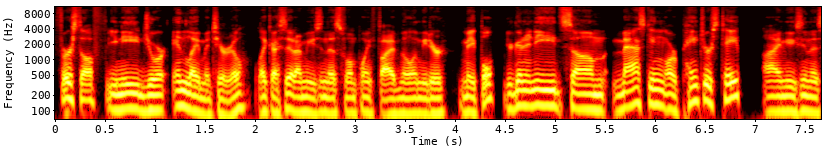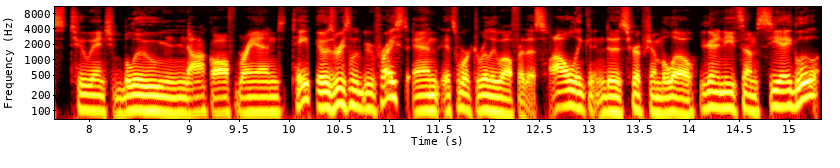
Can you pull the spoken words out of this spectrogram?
First off, you need your inlay material. Like I said, I'm using this 1.5 millimeter maple. You're gonna need some masking or painter's tape. I'm using this two inch blue knockoff brand tape. It was recently repriced and it's worked really well for this. I'll link it in the description below. You're gonna need some CA glue.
